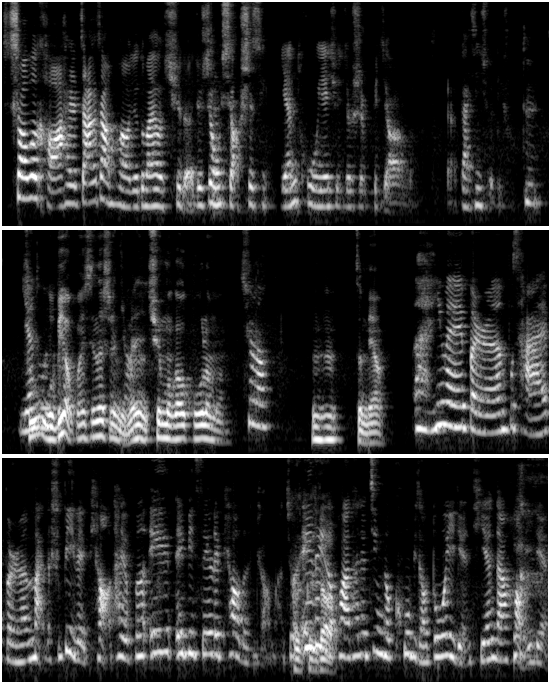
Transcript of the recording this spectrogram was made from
烧个烤啊，还是扎个帐篷啊，我觉得都蛮有趣的。就这种小事情，沿途也许就是比较呃感兴趣的地方。对，沿途我比较关心的是，你们去莫高窟了吗？去了。嗯哼，怎么样？哎，因为本人不才，本人买的是 B 类票，它有分 A、A、B、C 类票的，你知道吗？就 A 类的话，它就进的窟比较多一点，体验感好一点。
